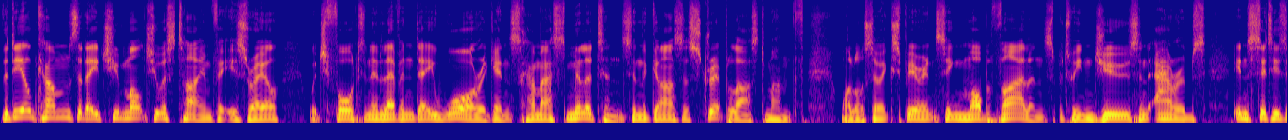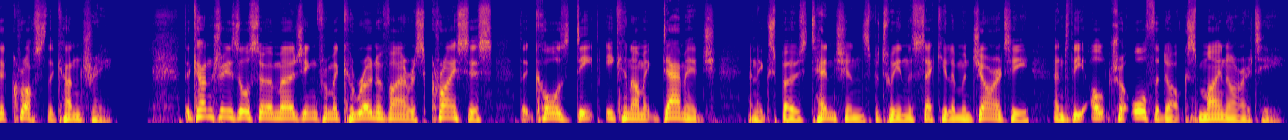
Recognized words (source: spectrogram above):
The deal comes at a tumultuous time for Israel, which fought an 11 day war against Hamas militants in the Gaza Strip last month, while also experiencing mob violence between Jews and Arabs in cities across the country. The country is also emerging from a coronavirus crisis that caused deep economic damage and exposed tensions between the secular majority and the ultra Orthodox minority.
